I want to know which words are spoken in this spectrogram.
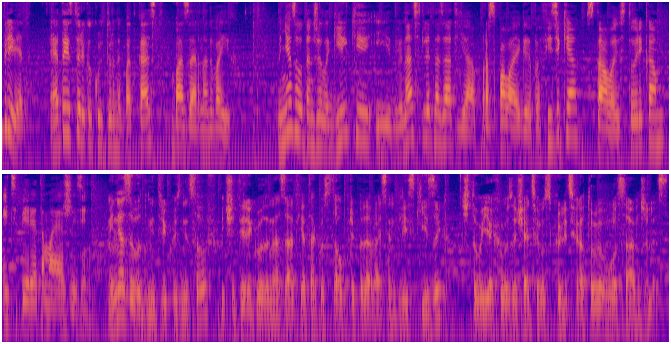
привет! Это историко-культурный подкаст «Базар на двоих». Меня зовут Анжела Гильки, и 12 лет назад я проспала ЕГЭ по физике, стала историком, и теперь это моя жизнь. Меня зовут Дмитрий Кузнецов, и 4 года назад я так устал преподавать английский язык, что уехал изучать русскую литературу в Лос-Анджелес.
